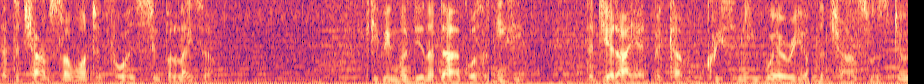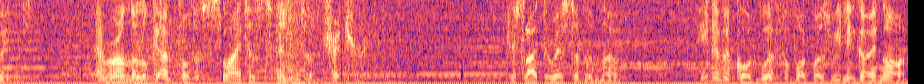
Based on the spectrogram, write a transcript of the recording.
that the Chancellor wanted for his super laser. Keeping Mundi in the dark wasn't easy. The Jedi had become increasingly wary of the Chancellor's doings, and were on the lookout for the slightest hint of treachery. Just like the rest of them, though, he never caught whiff of what was really going on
